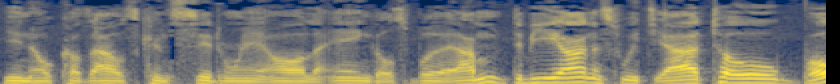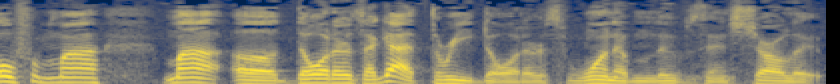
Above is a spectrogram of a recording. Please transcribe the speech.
You know, cause I was considering all the angles. But I'm to be honest with you, I told both of my my uh daughters. I got three daughters. One of them lives in Charlotte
